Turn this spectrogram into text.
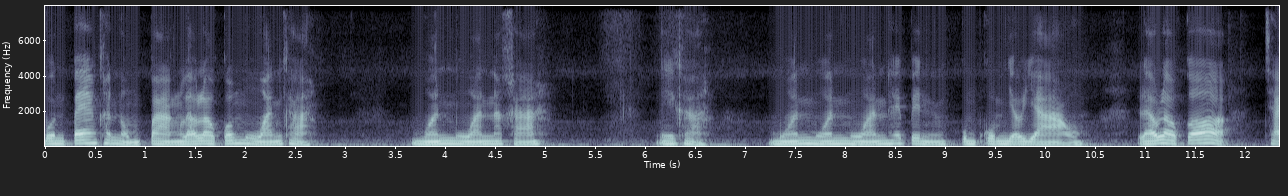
บนแป้งขนมปังแล้วเราก็ม้วนค่ะ ม้วนม้วนนะคะ นี่ค่ะ ม้วนม้วนม้วนให้เป็นกลมๆยาวๆ แล้วเราก็ใช้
